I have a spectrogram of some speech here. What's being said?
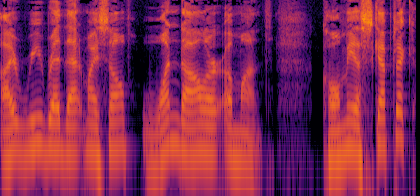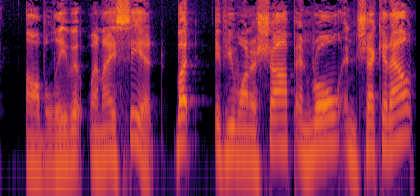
I reread that myself $1 a month. Call me a skeptic, I'll believe it when I see it. But if you want to shop, enroll, and check it out,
